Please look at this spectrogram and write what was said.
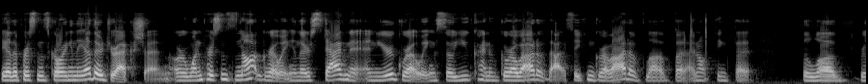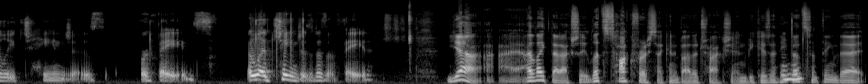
the other person's growing in the other direction, or one person's not growing and they're stagnant and you're growing. So you kind of grow out of that. So you can grow out of love, but I don't think that the love really changes or fades it changes, it doesn't fade. Yeah, I, I, like that actually. Let's talk for a second about attraction because I think mm-hmm. that's something that,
